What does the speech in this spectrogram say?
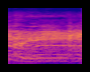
Glory.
